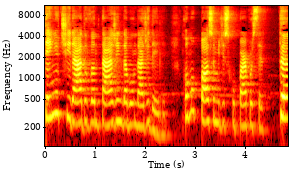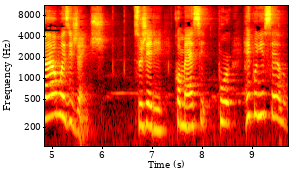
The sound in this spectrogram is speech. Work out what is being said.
Tenho tirado vantagem da bondade dele. Como posso me desculpar por ser tão exigente? Sugeri, comece por reconhecê-lo.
